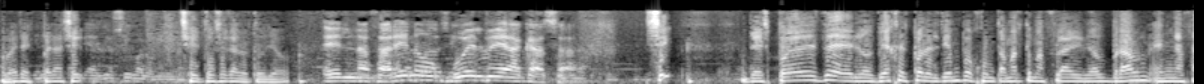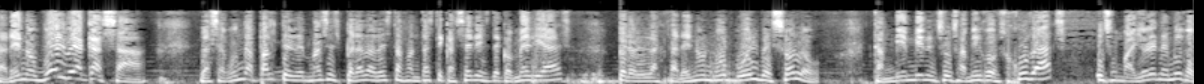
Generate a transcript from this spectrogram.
A ver, espera, sí. Mira, yo sigo a lo mío. Sí, tú saca lo tuyo. El nazareno vuelve a casa. Sí. Después de los viajes por el tiempo junto a Marty McFly y Doc Brown, el Nazareno vuelve a casa. La segunda parte de más esperada de esta fantástica serie de comedias, pero el Nazareno no vuelve solo. También vienen sus amigos Judas y su mayor enemigo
